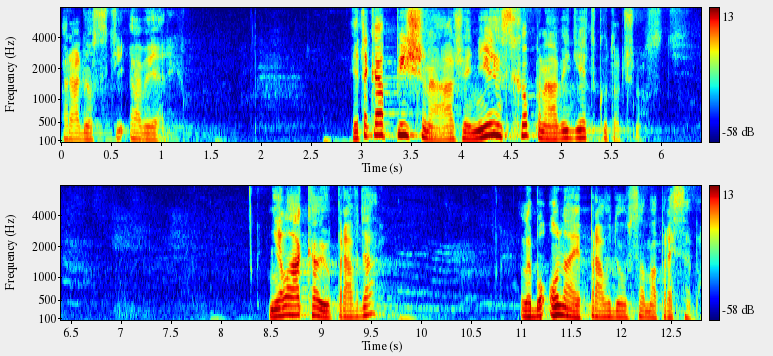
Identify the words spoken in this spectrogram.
radosti a viery. Je taká pyšná, že nie je schopná vidieť skutočnosť. Nelákajú pravda, lebo ona je pravdou sama pre seba.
